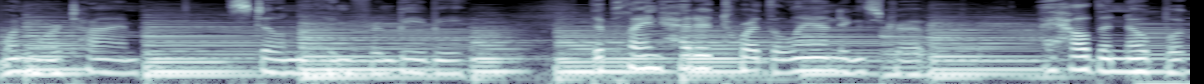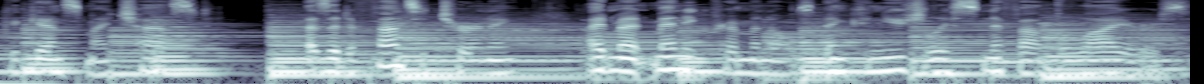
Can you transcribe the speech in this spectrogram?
one more time. Still nothing from. The plane headed toward the landing strip. I held the notebook against my chest. As a defense attorney, I'd met many criminals and can usually sniff out the liars.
